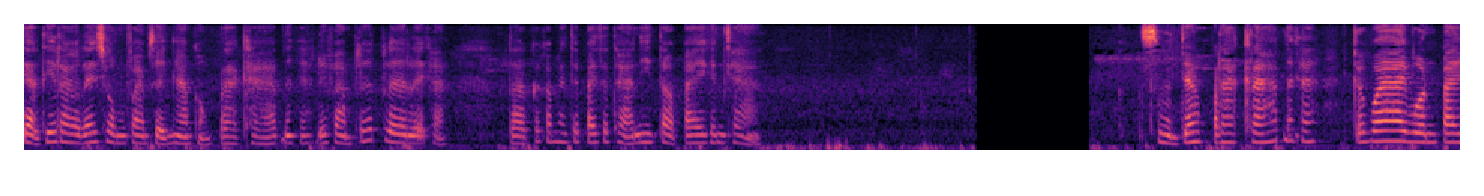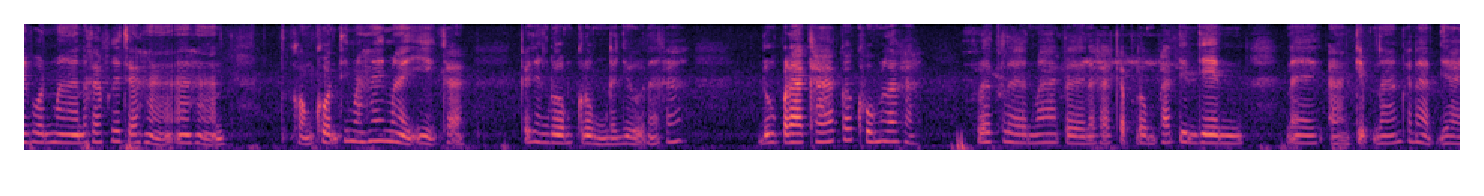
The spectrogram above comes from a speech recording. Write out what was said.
จากที่เราได้ชมความสวยงามของปลาคาร์ฟนะคะ ด้วยความเพลิดเพลินเลยค่ะ เราก็กำลังจะไปสถานีต่อไปกันค่ะ ส่วนเจ้าปลาคราฟนะคะ ก็ว่ายวนไปวนมานะคะ เพื่อจะหาอาหารของคนที่มาให้ใหม่อีกค่ะ ก็ยังรวมกลุ่มกันอยู่นะคะ ดูปลาคราฟก็คุ้มแล้วค่ะเพลิดเพลินมากเลยนะคะ กับลมพัดเย็นๆในอ่างเก็บน้ำขนาดใหญ่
